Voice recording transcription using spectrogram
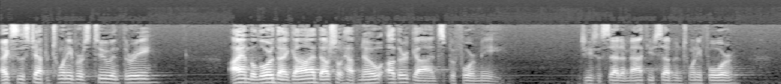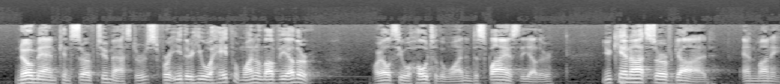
Exodus chapter 20 verse 2 and 3 I am the Lord thy God, thou shalt have no other gods before me. Jesus said in Matthew 7:24, No man can serve two masters, for either he will hate the one and love the other, or else he will hold to the one and despise the other. You cannot serve God and money.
